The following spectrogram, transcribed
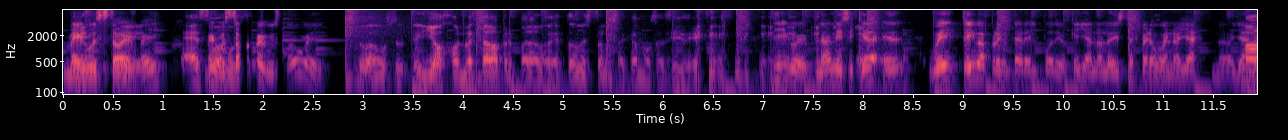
Me gustó, este, güey. Me gustó, me gustó, güey. Estuvo a gusto. Y ojo, no estaba preparado, ¿eh? Todo esto lo sacamos así de. Sí, güey. No, ni siquiera. Eh, güey, te iba a preguntar el podio, que ya no lo viste, pero bueno, ya. No, ya no,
